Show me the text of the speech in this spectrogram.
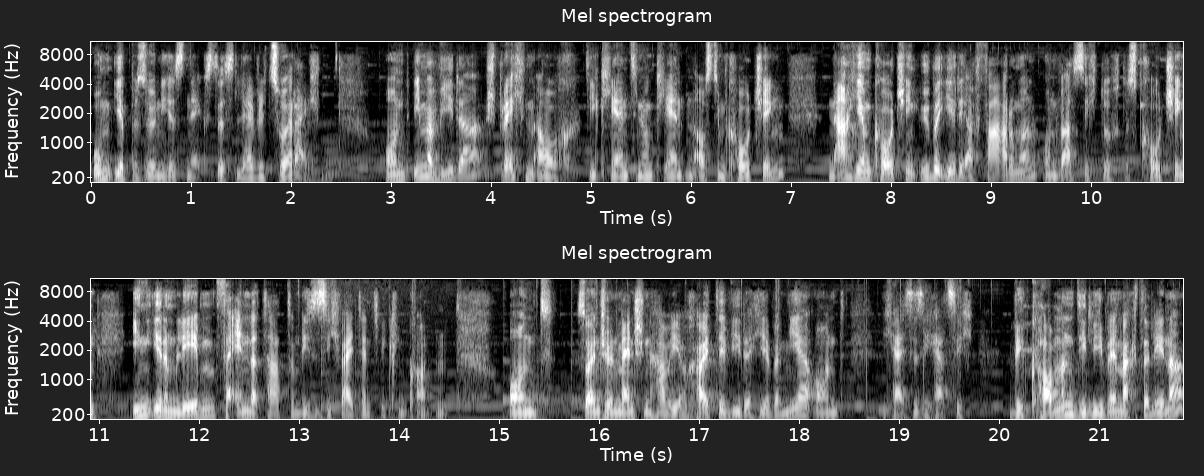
um ihr persönliches nächstes Level zu erreichen. Und immer wieder sprechen auch die Klientinnen und Klienten aus dem Coaching nach ihrem Coaching über ihre Erfahrungen und was sich durch das Coaching in ihrem Leben verändert hat und wie sie sich weiterentwickeln konnten. Und so einen schönen Menschen habe ich auch heute wieder hier bei mir und ich heiße Sie herzlich willkommen, die liebe Magdalena.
